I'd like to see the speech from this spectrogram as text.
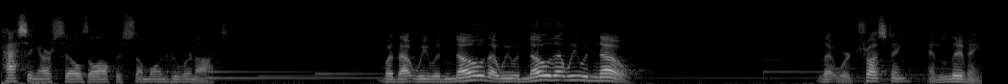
passing ourselves off as someone who we're not, but that we would know, that we would know, that we would know that we're trusting and living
